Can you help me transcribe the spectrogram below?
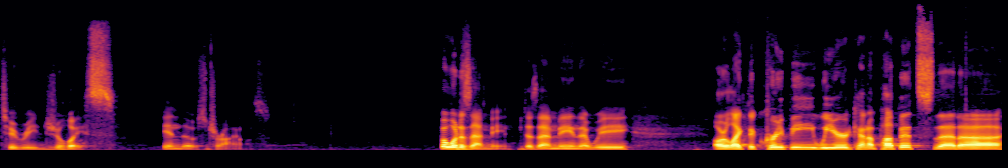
to rejoice in those trials. But what does that mean? Does that mean that we are like the creepy, weird kind of puppets that uh,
